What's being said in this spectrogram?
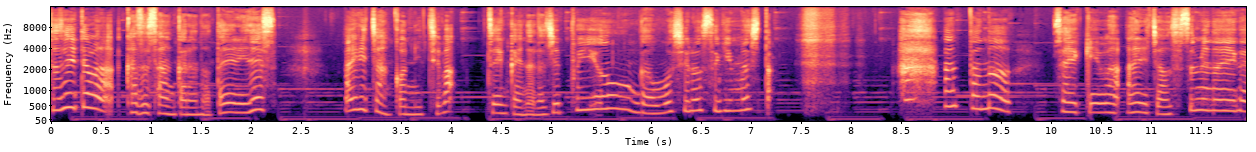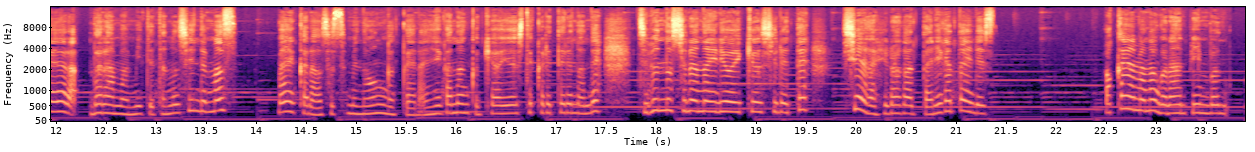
続いては、カズさんからのお便りです。愛理ちゃん、こんにちは。前回のラジプユーンが面白すぎました。あったな。最近は愛理ちゃんおすすめの映画やらドラマ見て楽しんでます。前からおすすめの音楽やら映画なんか共有してくれてるので、自分の知らない領域を知れて、視野が広がってありがたいです。和歌山のグランピング、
